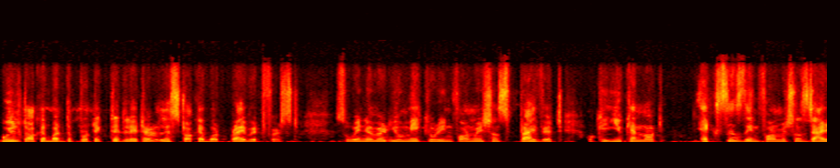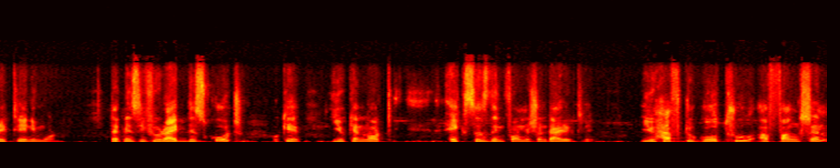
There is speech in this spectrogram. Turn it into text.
we'll talk about the protected later. Let's talk about private first. So whenever you make your informations private, okay, you cannot access the informations directly anymore. That means if you write this code, okay, you cannot access the information directly. You have to go through a function.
